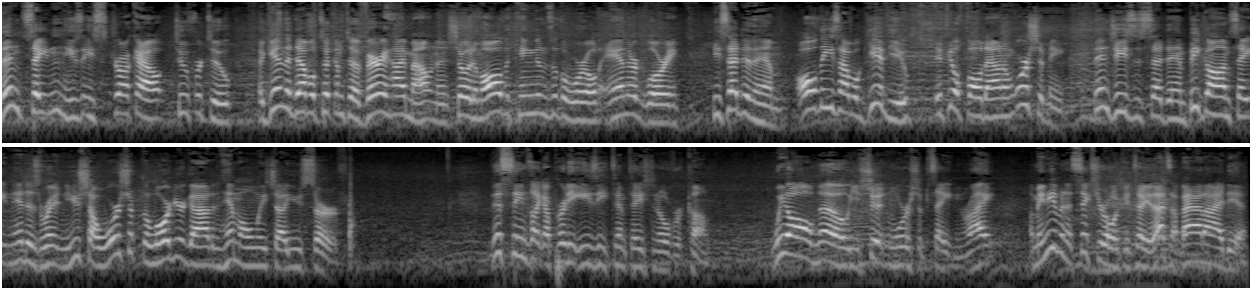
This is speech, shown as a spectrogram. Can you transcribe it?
Then Satan, he's, he's struck out two for two. Again, the devil took him to a very high mountain and showed him all the kingdoms of the world and their glory. He said to him, All these I will give you if you'll fall down and worship me. Then Jesus said to him, Begone, Satan, it is written, You shall worship the Lord your God, and him only shall you serve. This seems like a pretty easy temptation to overcome. We all know you shouldn't worship Satan, right? I mean, even a six year old can tell you that's a bad idea.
